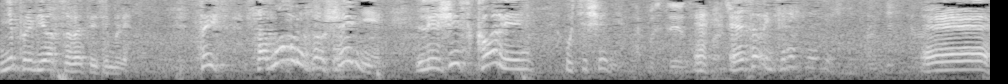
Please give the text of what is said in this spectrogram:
не привьется в этой земле. То есть в самом разрушении лежит корень утешения. Э, это интересная вещь. Э,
